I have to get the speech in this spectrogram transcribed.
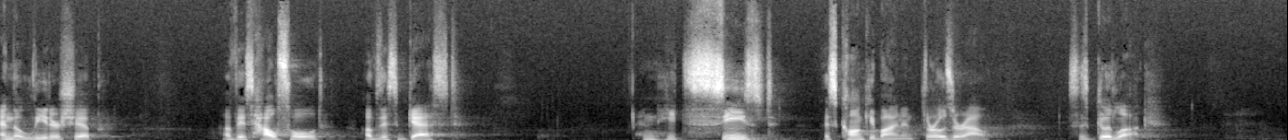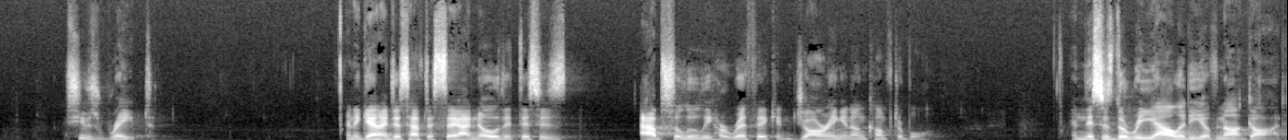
and the leadership of his household, of this guest. And he seized this concubine and throws her out. Says, Good luck. She was raped. And again, I just have to say, I know that this is absolutely horrific and jarring and uncomfortable. And this is the reality of not God.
